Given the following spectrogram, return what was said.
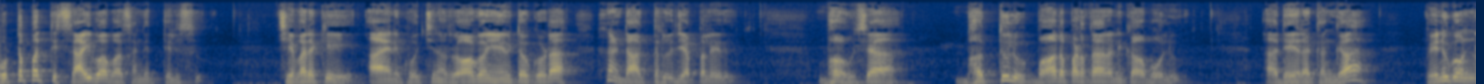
పుట్టపర్తి సాయిబాబా సంగతి తెలుసు. చివరికి ఆయనకు వచ్చిన రోగం ఏమిటో కూడా డాక్టర్లు చెప్పలేదు. బహుశా భక్తులు బాధపడతారని కాబోలు. అదే రకంగా పెనుగొండ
